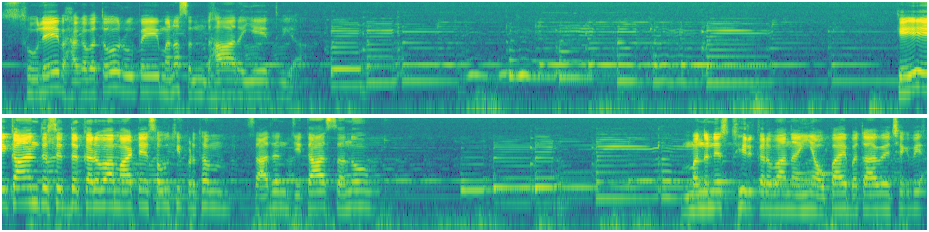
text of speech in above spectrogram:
સ્થૂલે ભાગવતો રૂપે મન સંધારયે દ્વિયા. કે એકાંત સિદ્ધ કરવા માટે સૌથી પ્રથમ સાધન જિતાસનો. મનને સ્થિર કરવાના અહીંયા ઉપાય બતાવે છે કે ભાઈ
